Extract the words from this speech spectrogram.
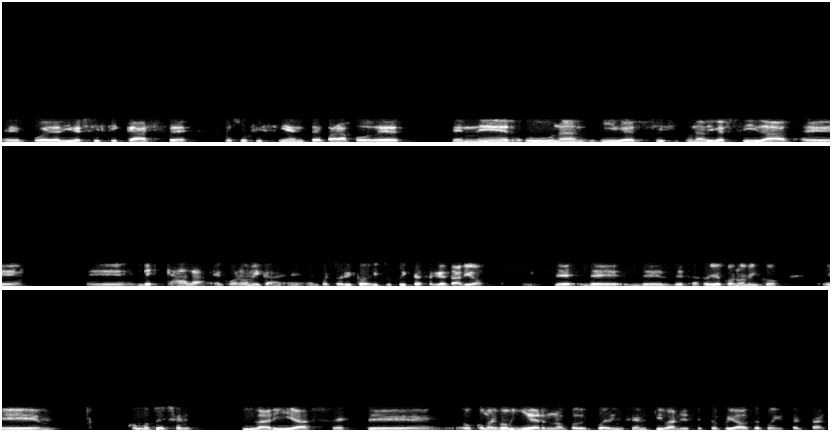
eh, puede diversificarse lo suficiente para poder tener una, una diversidad eh, eh, de escala económica en, Puerto Rico. Y tú fuiste secretario de, Desarrollo Económico. ¿Cómo tú incentivarías, este, o cómo el gobierno puede, incentivar y el sector privado se puede insertar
